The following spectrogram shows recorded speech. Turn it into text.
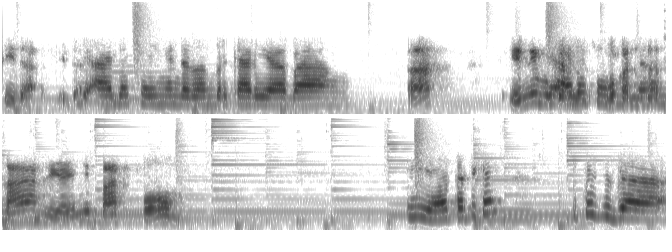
Tidak, tidak. tidak ada saingan dalam berkarya bang Hah? Ini bukan bukan berkarya, ini platform. iya tapi kan kita juga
